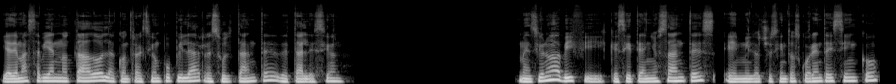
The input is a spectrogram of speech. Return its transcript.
y además habían notado la contracción pupilar resultante de tal lesión. Mencionó a Biffy que siete años antes, en 1845,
